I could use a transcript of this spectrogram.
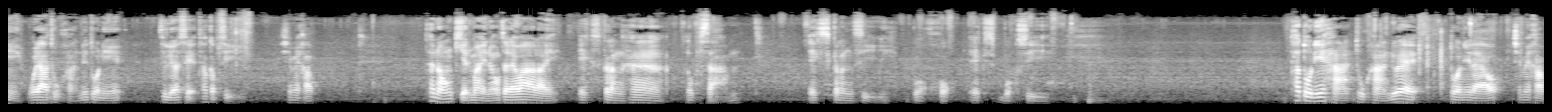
นี่ เวลาถูกหารด้วยตัวนี้จะเหลือเศษเท่ากับสี่ ใช่ไหมครับ ถ้าน้องเขียนใหม่น้องจะได้ว่าอะไร x กำลังห้าลบสาม x กำลังสี่บวกหก x บวกสี่ถ้าตัวนี้หารถูกหารด้วยตัวนี้แล้วใช่ไหมครับ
